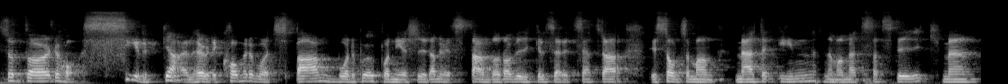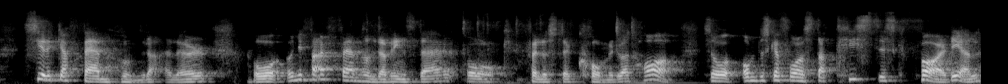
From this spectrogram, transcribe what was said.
så bör du ha cirka, eller hur? Det kommer att vara ett spann både på upp och nedsidan, ni vet standardavvikelser etc. Det är sånt som man mäter in när man mäter statistik, men cirka 500, eller hur? Och ungefär 500 vinster och förluster kommer du att ha. Så om du ska få en statistisk fördel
